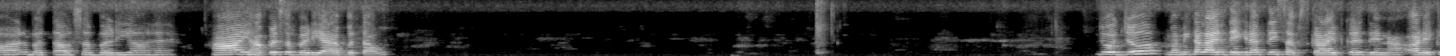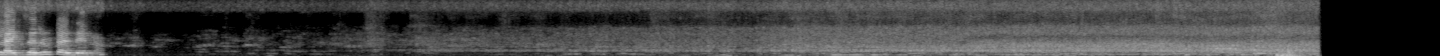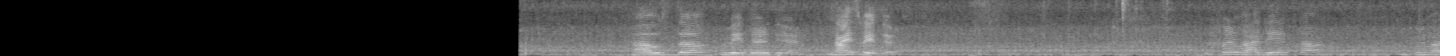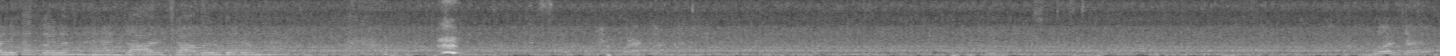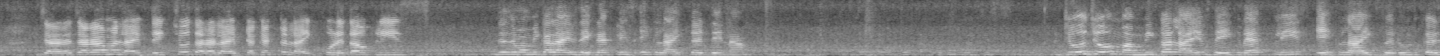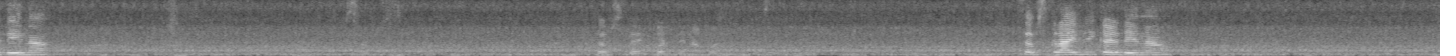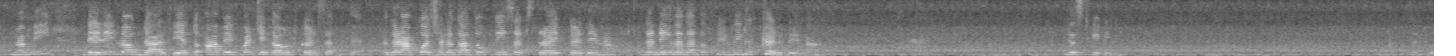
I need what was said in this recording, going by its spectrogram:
और बताओ सब बढ़िया है हाँ यहाँ पर सब बढ़िया है बताओ जो जो मम्मी का लाइव देख रहा है प्लीज़ सब्सक्राइब कर देना और एक लाइक ज़रूर कर देना Nice weather. ऊपर वाले का ऊपर वाले का गरम है दाल चावल गरम है কমেন্ট করার দরকার নেই। বল যারা যারা যারা আমার লাইভ দেখছো তারা লাইভটাকে একটা লাইক করে দাও প্লিজ जो जो मम्मी का लाइव देख रहा है प्लीज एक लाइक कर देना जो जो मम्मी का लाइव देख रहा है प्लीज़ एक लाइक ज़रूर कर देना। सब्सक्राइब कर देना सब्सक्राइब भी कर देना। मम्मी डेली व्लॉग डालती है तो आप एक बार चेकआउट कर सकते हैं। अगर आपको अच्छा लगा तो प्लीज़ सब्सक्राइब कर देना। अगर नहीं लगा तो फिर भी कर देना। Just kidding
